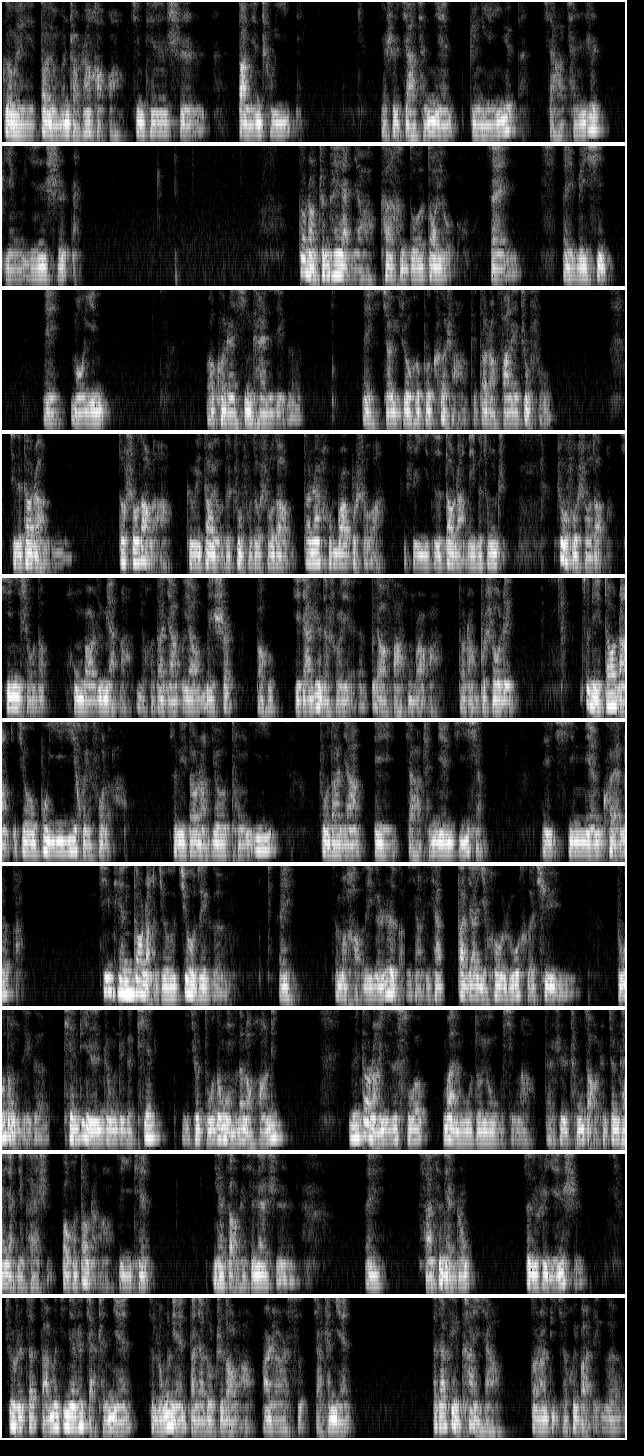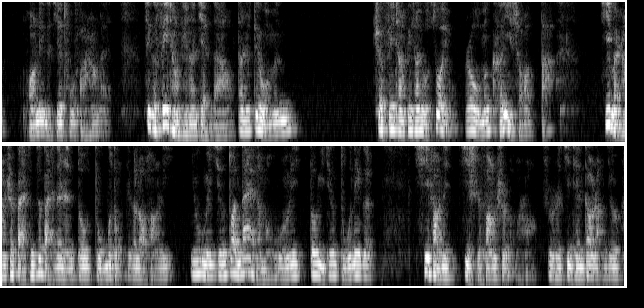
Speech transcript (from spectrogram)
各位道友们，早上好啊！今天是大年初一，也是甲辰年丙寅月甲辰日丙寅时。道长睁开眼睛啊，看很多道友在哎微信、哎某音，包括咱新开的这个哎小宇宙和播客上，给道长发来祝福。这个道长。都收到了啊，各位道友的祝福都收到了，当然红包不收啊，这是一自道长的一个宗旨。祝福收到，心意收到，红包就免了。以后大家不要没事儿，包括节假日的时候也不要发红包啊，道长不收这个。这里道长就不一一回复了啊，这里道长就统一祝大家哎甲辰年吉祥，哎新年快乐啊。今天道长就就这个。哎，这么好的一个日子，分享一下大家以后如何去读懂这个天地人中这个天，也就读懂我们的老黄历。因为道长一直说万物都有五行啊，但是从早晨睁开眼睛开始，包括道长啊这一天，你看早晨现在是哎三四点钟，这就是寅时，就是咱咱们今年是甲辰年，这龙年大家都知道了啊，二零二四甲辰年。大家可以看一下啊，道长底下会把这个黄历的截图发上来。这个非常非常简单啊，但是对我们却非常非常有作用。而我们可以说打，基本上是百分之百的人都读不懂这个老黄历，因为我们已经断代了嘛，我们都已经读那个西方的计时方式了嘛，是吧？所以说今天道长就，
